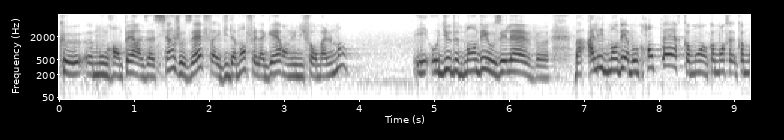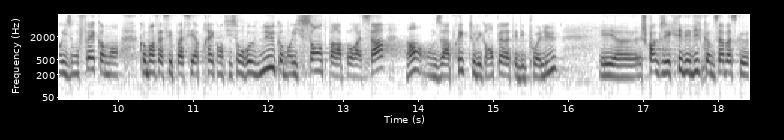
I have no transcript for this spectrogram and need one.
que euh, mon grand-père alsacien, Joseph, a évidemment fait la guerre en uniforme allemand. Et au lieu de demander aux élèves, euh, bah, allez demander à vos grands-pères comment, comment, comment, ils ont fait, comment, comment ça s'est passé après quand ils sont revenus, comment ils sentent par rapport à ça. Non, on nous a appris que tous les grands-pères étaient des poilus et euh, je crois que j'ai écrit des livres comme ça parce que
